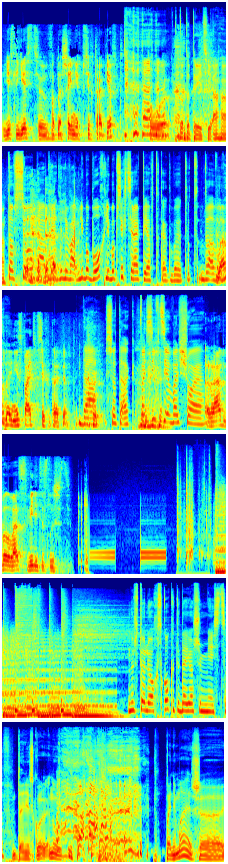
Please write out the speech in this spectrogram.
если есть в отношениях психотерапевт, то... Кто-то третий, ага. То все, да, преодолеваем. Либо бог, либо психотерапевт, как бы. Тут два выбора. Главное не спать психотерапевтом. Да, все так. Спасибо тебе большое. Рад был вас видеть и слышать. Ну что, Лех, сколько ты даешь им месяцев? Да нисколько, ну... Понимаешь, э,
